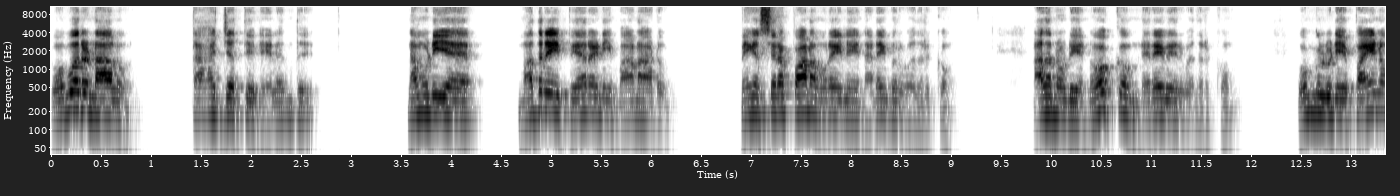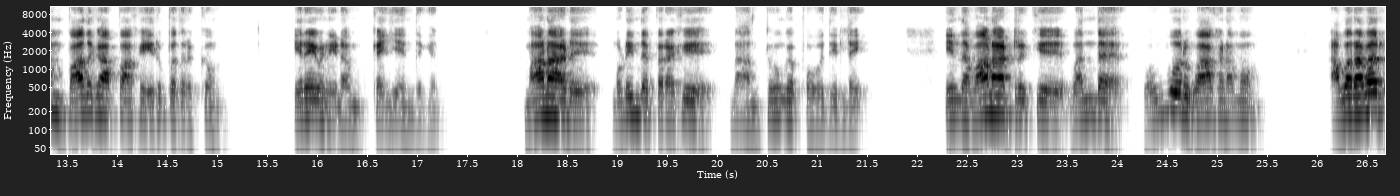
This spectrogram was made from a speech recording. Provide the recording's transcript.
ஒவ்வொரு நாளும் தகஜத்தில் எழுந்து நம்முடைய மதுரை பேரணி மாநாடும் மிக சிறப்பான முறையிலே நடைபெறுவதற்கும் அதனுடைய நோக்கம் நிறைவேறுவதற்கும் உங்களுடைய பயணம் பாதுகாப்பாக இருப்பதற்கும் இறைவனிடம் கையேந்துங்கள். மாநாடு முடிந்த பிறகு நான் தூங்கப் போவதில்லை. இந்த மாநாட்டிற்கு வந்த ஒவ்வொரு வாகனமும் அவரவர்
